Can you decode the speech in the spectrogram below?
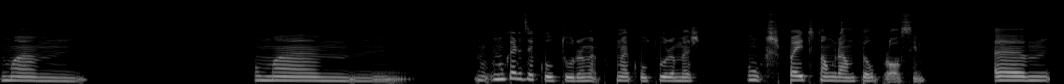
uma. Uma. Não quero dizer cultura, porque não é cultura, mas um respeito tão grande pelo próximo. Um,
